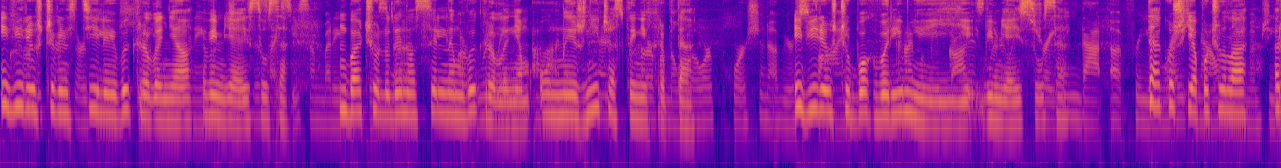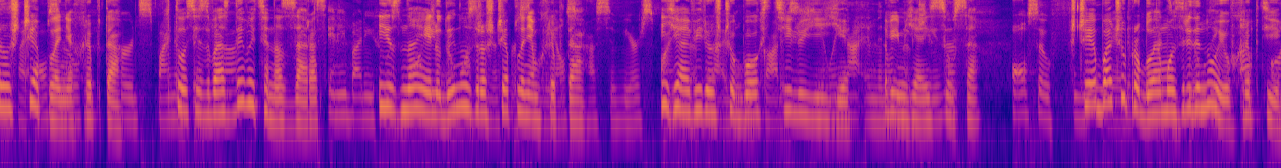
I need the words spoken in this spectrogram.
І вірю, що він зцілює викривлення в ім'я Ісуса. Бачу людину з сильним викривленням у нижній частині хребта. І вірю, що Бог вирівнює її в ім'я Ісуса. Також я почула розщеплення хребта. Хтось із вас дивиться нас зараз і знає людину з розщепленням хребта. Я вірю, що Бог зцілює її в ім'я Ісуса. Ще я бачу проблему з рідиною в хребті.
